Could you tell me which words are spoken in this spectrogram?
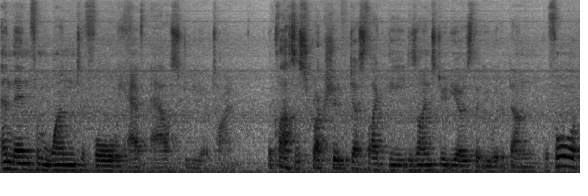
and then from 1 to 4, we have our studio time. The class is structured just like the design studios that you would have done before,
